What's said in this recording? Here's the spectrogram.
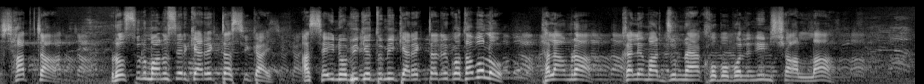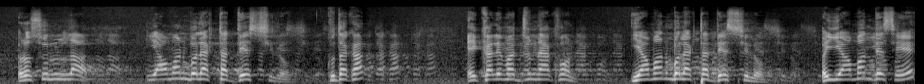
সাতটা। রসুল মানুষের ক্যারেক্টার শিখায়। আর সেই নবীকে তুমি ক্যারেক্টারের কথা বলো, তাহলে আমরা কালেমার জন্য এক হব বলেন, ইনশাআল্লাহ। রসুল্লাহ ইয়ামান বলে একটা দেশ ছিল। কোথাকার? এই কালেমার জন্য এখন ইয়ামান বলে একটা দেশ ছিল। ওই ইয়ামান দেশে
